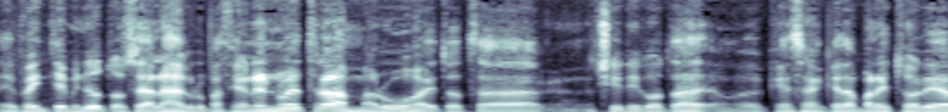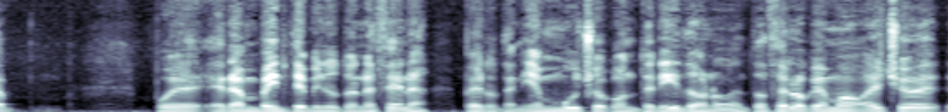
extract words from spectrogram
20 minutos. O sea, las agrupaciones nuestras, las marujas y todas estas chirigotas eh, que se han quedado para la historia, pues eran 20 minutos en escena, pero tenían mucho contenido, ¿no? Entonces lo que hemos hecho es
